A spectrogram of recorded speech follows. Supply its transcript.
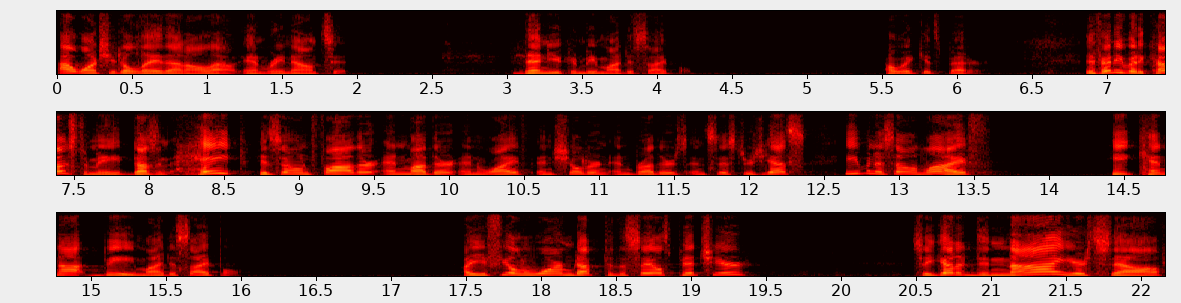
I want you to lay that all out and renounce it. Then you can be my disciple. Oh, it gets better. If anybody comes to me, doesn't hate his own father and mother and wife and children and brothers and sisters, yes, even his own life, he cannot be my disciple. Are you feeling warmed up to the sales pitch here? So you got to deny yourself.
